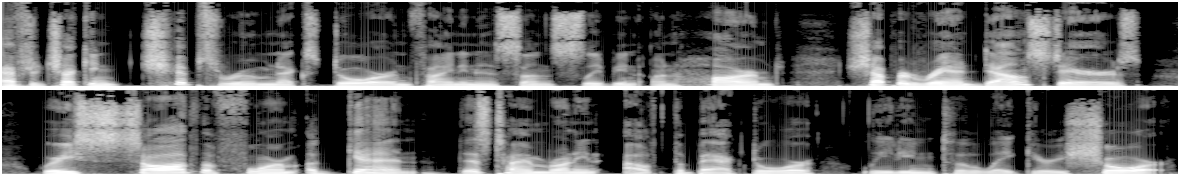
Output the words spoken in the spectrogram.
After checking Chip's room next door and finding his son sleeping unharmed, Shepard ran downstairs where he saw the form again, this time running out the back door leading to the Lake Erie shore.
